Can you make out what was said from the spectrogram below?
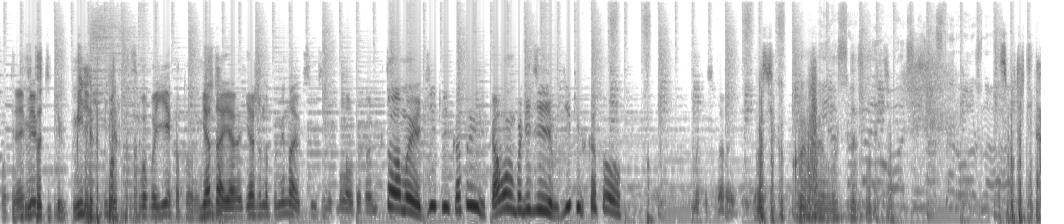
кот. Это Я не имею тот дебил. Миллер, Миллер, который... ВВЕ, который. Я, да, я, я же напоминаю, в Симпсонах была вот эта «Кто мы? Дикие коты! Кого мы победим? Диких котов!» Ну, это старая. Господи, какой вы ЛСД смотрите. Смотрите, да.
